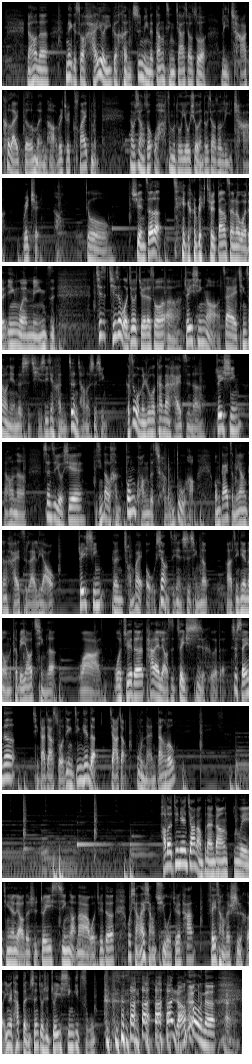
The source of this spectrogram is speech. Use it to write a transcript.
然后呢，那个时候还有一个很知名的钢琴家叫做理查克莱德门哈，Richard Clydeman。那我就想说，哇，这么多优秀人都叫做理查 Richard，好，就选择了这个 Richard 当成了我的英文名字。其实，其实我就觉得说，呃，追星哦，在青少年的时期是一件很正常的事情。可是，我们如何看待孩子呢？追星，然后呢，甚至有些已经到了很疯狂的程度，哈，我们该怎么样跟孩子来聊追星跟崇拜偶像这件事情呢？啊，今天呢，我们特别邀请了，哇，我觉得他来聊是最适合的，是谁呢？请大家锁定今天的家长不难当喽。好的，今天家长不难当，因为今天聊的是追星啊。那我觉得，我想来想去，我觉得他非常的适合，因为他本身就是追星一族。然后呢，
